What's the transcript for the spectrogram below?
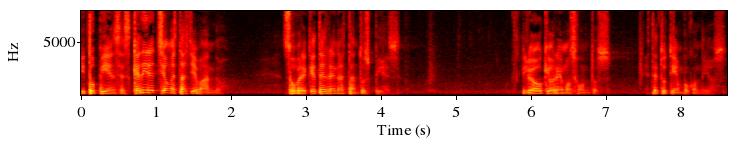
Y tú pienses, ¿qué dirección estás llevando? ¿Sobre qué terreno están tus pies? Y luego que oremos juntos. Este es tu tiempo con Dios.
